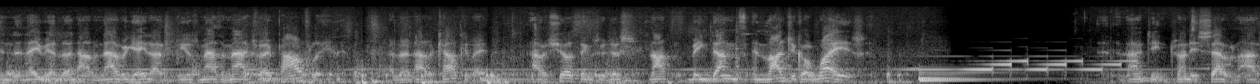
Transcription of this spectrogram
In the Navy, I learned how to navigate. I used mathematics very powerfully. I learned how to calculate. I was sure things were just not being done in logical ways. In 1927, our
